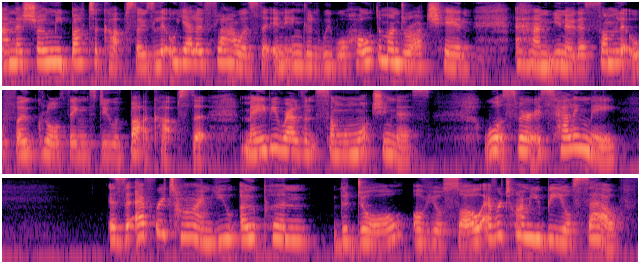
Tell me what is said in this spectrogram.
and they're showing me buttercups, those little yellow flowers that in England we will hold them under our chin. And, you know, there's some little folklore thing to do with buttercups that may be relevant to someone watching this. What Spirit is telling me is that every time you open the door of your soul, every time you be yourself,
